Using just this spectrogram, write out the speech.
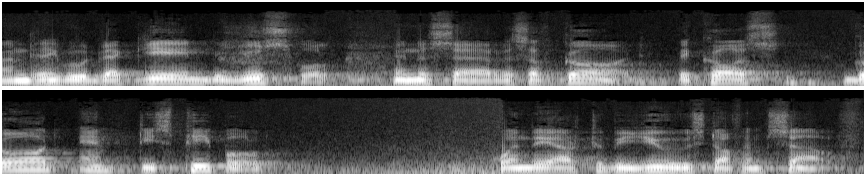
and he would again be useful in the service of God because God empties people when they are to be used of Himself.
